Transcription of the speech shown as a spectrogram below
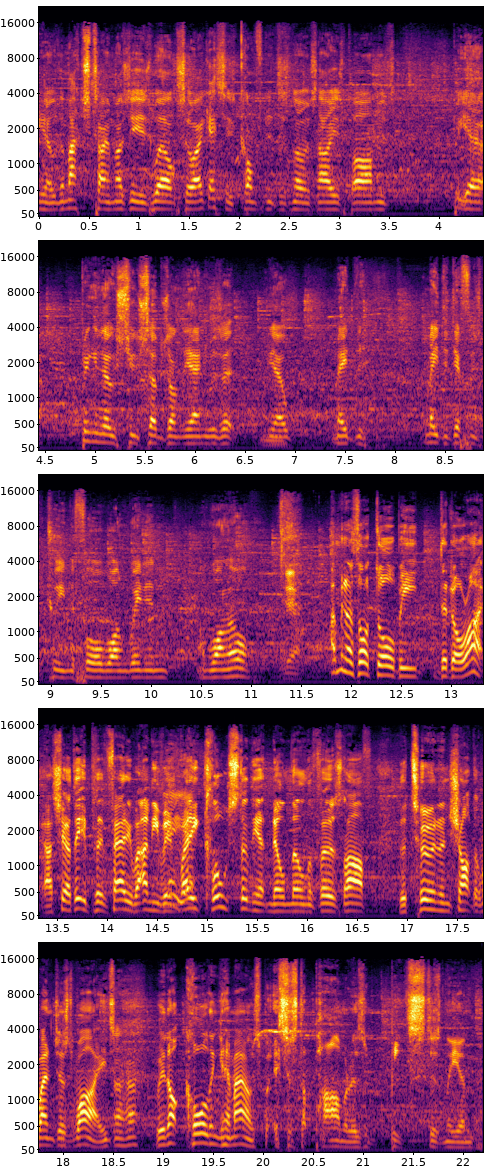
you know, the match time has he as well. So I guess his confidence is not as high as Palmer's. But yeah, bringing those two subs on the end was it, you mm. know, made the made the difference between the 4-1 win and, and 1-0. I mean, I thought Dolby did all right. Actually, I think he played fairly well, and he went Yeah, very yeah. close, didn't he, at nil-nil in the first half. The turn and shot that went just wide. Uh-huh. We're not calling him out, but it's just that Palmer is a beast, isn't he? And he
